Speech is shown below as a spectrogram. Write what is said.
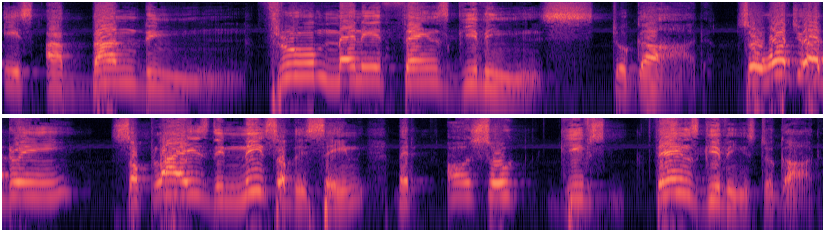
is abandoning through many thanksgivings to God. So, what you are doing supplies the needs of the saint, but also gives thanksgivings to God.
